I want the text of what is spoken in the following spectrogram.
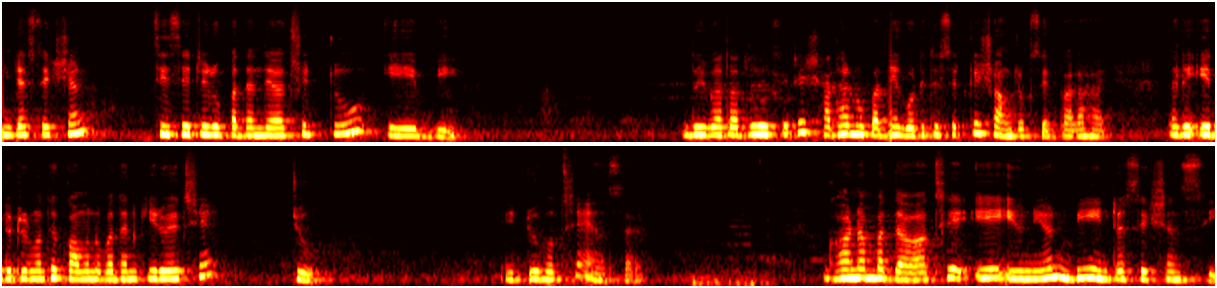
intersection C সেটের উপাদান দেওয়া আছে টু এ বি দুই বা ততোধিক সেটের সাধারণ উপাদানে গঠিত সেটকে সংযোগ সেট বলা হয়। তাহলে এই দুটোর মধ্যে কমন উপাদান কি রয়েছে? টু এই টু হচ্ছে অ্যান্সার। ঘর নাম্বার দেওয়া আছে A union, B intersection C.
